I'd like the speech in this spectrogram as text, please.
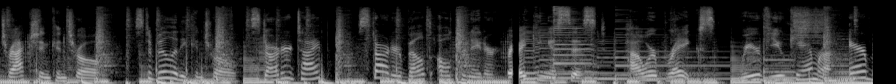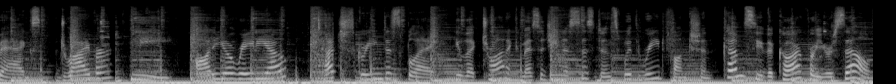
traction control, stability control, starter type, starter belt alternator, braking assist, power brakes, rear view camera, airbags, driver, knee, audio radio, touchscreen display, electronic messaging assistance with read function. Come see the car for yourself.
